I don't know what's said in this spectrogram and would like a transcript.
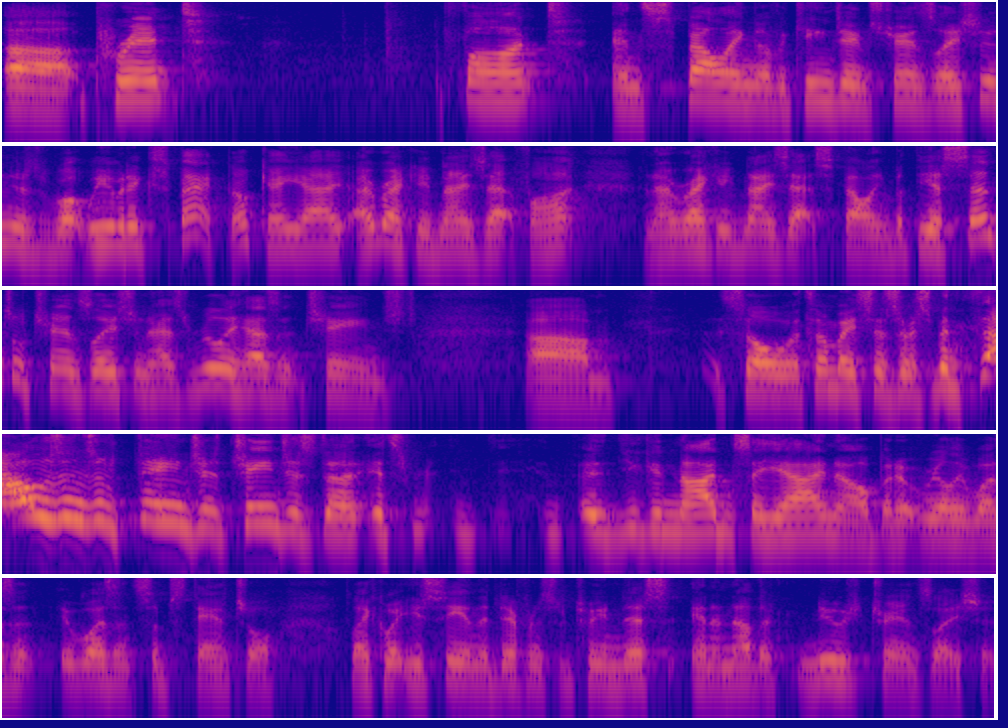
uh, print, font, and spelling of a King James translation is what we would expect. Okay, yeah, I, I recognize that font and I recognize that spelling. But the essential translation has really hasn't changed. Um, so if somebody says there's been thousands of changes, changes done, it's you can nod and say, yeah, I know, but it really wasn't, it wasn't substantial like what you see in the difference between this and another new translation.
